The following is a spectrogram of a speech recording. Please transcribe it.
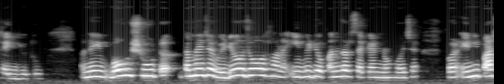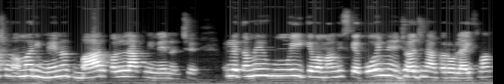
થઈ ગયું હતું. અને એ બહુ શૂટ તમે જે વીડિયો જોવો છો ને એ વીડિયો પંદર સેકન્ડનો હોય છે. પણ એની પાછળ અમારી મહેનત બાર કલાકની મહેનત છે. એટલે તમે હું એ કહેવા માંગીશ કે કોઈને જજ ના કરો લાઈફમાં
